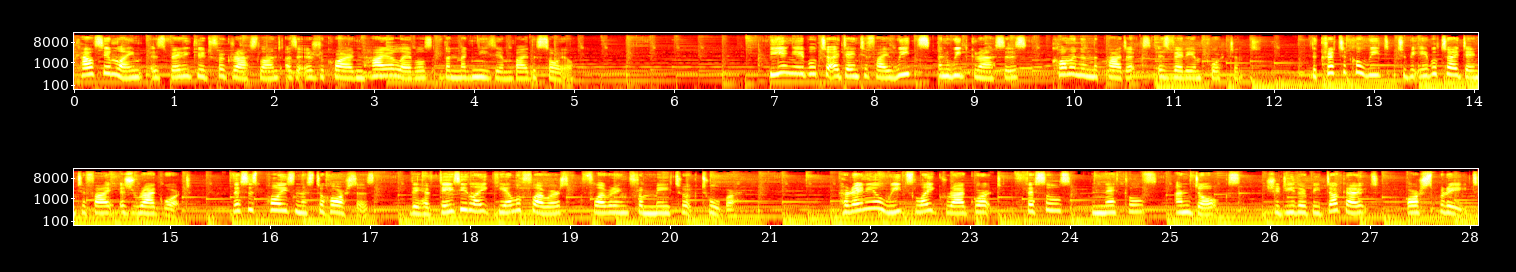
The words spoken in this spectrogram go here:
Calcium lime is very good for grassland as it is required in higher levels than magnesium by the soil. Being able to identify weeds and weed grasses common in the paddocks is very important. The critical weed to be able to identify is ragwort. This is poisonous to horses They have daisy-like yellow flowers flowering from May to October. Perennial weeds like ragwort, thistles, nettles and docks should either be dug out or sprayed.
